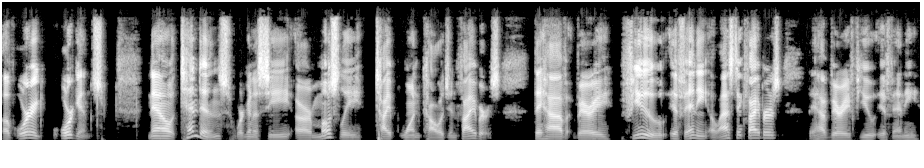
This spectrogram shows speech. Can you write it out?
of or organs. Now, tendons, we're going to see, are mostly type 1 collagen fibers. They have very few, if any, elastic fibers they have very few, if any,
